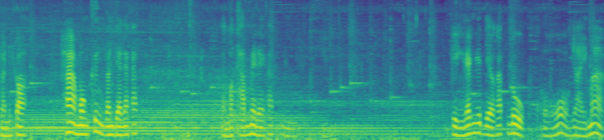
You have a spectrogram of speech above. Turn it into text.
ตอนนี้ก็ห้าโมงครึ่งตอนเย็นแล้วครับเรามาค้ำไม่เลยครับอืม กิ่งเล็กนิดเดียวครับ ลูกโอ้โหใหญ่มาก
